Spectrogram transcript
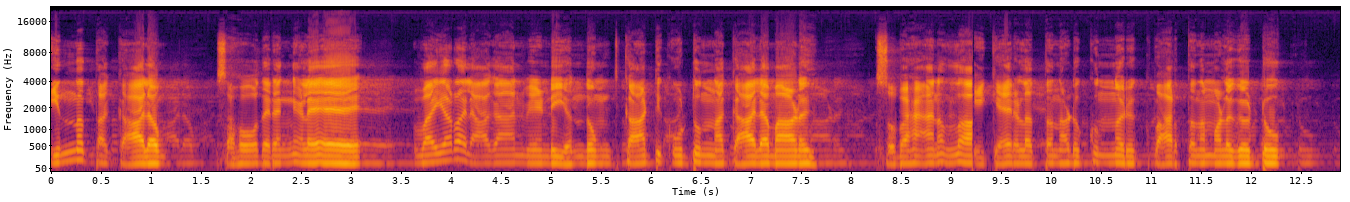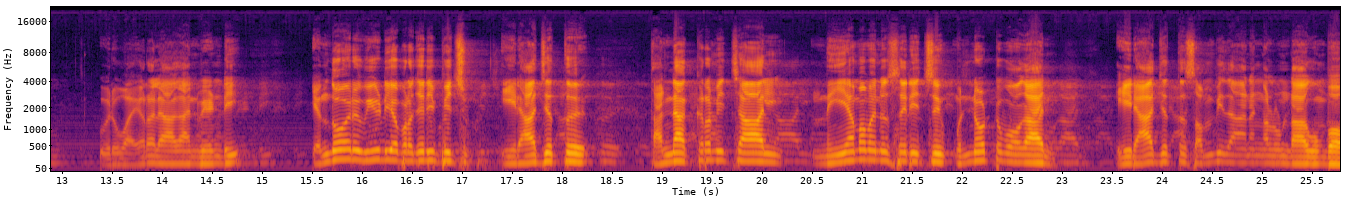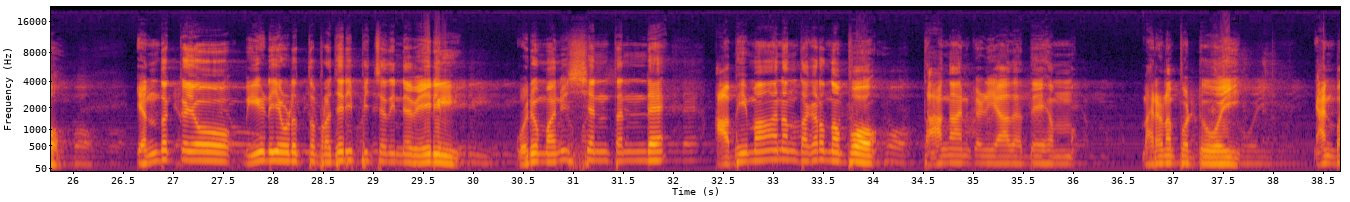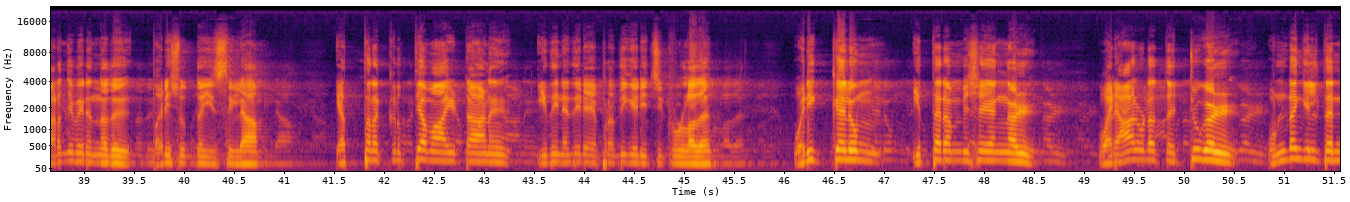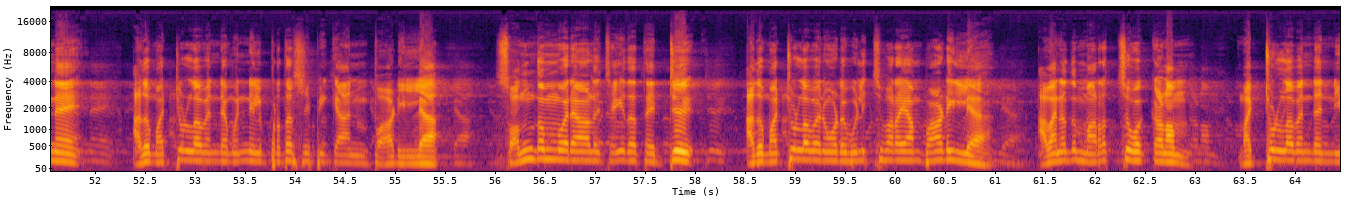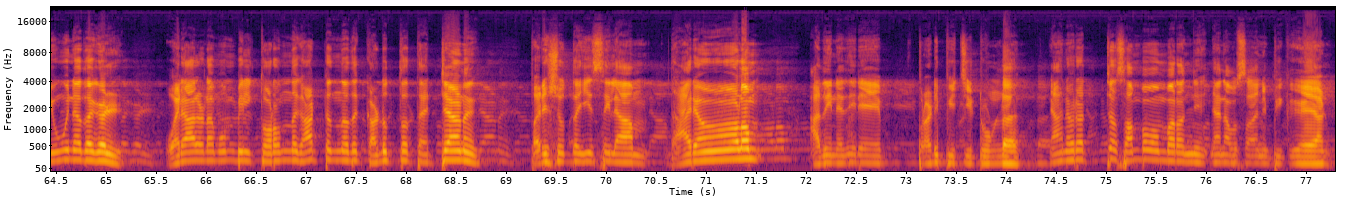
ഇന്നത്തെ കാലം സഹോദരങ്ങളെ വൈറലാകാൻ വേണ്ടി എന്തും കാട്ടിക്കൂട്ടുന്ന കാലമാണ്. സുബഹാനല്ല ഈ കേരളത്തെ നടക്കുന്നൊരു വാർത്ത നമ്മൾ കേട്ടു. ഒരു വൈറലാകാൻ വേണ്ടി എന്തോ ഒരു വീഡിയോ പ്രചരിപ്പിച്ചു. ഈ രാജ്യത്ത് തന്നെ ആക്രമിച്ചാൽ നിയമമനുസരിച്ച് മുന്നോട്ട് പോകാൻ ഈ രാജ്യത്ത് സംവിധാനങ്ങൾ ഉണ്ടാകുമ്പോൾ എന്തൊക്കെയോ വീഡിയോ എടുത്ത് പ്രചരിപ്പിച്ചതിന്റെ പേരിൽ ഒരു മനുഷ്യൻ തന്റെ അഭിമാനം തകർന്നപ്പോൾ താങ്ങാൻ കഴിയാതെ അദ്ദേഹം മരണപ്പെട്ടുപോയി ഞാൻ പറഞ്ഞു വരുന്നത് പരിശുദ്ധ ഇസ്ലാം. എത്ര കൃത്യമായിട്ടാണ് ഇതിനെതിരെ പ്രതികരിച്ചിട്ടുള്ളത്. ഒരിക്കലും ഇത്തരം വിഷയങ്ങൾ ഒരാളുടെ തെറ്റുകൾ ഉണ്ടെങ്കിൽ തന്നെ അത് മറ്റുള്ളവന്റെ മുന്നിൽ പ്രദർശിപ്പിക്കാൻ പാടില്ല. സ്വന്തം ഒരാൾ ചെയ്ത തെറ്റ് അത് മറ്റുള്ളവനോട് വിളിച്ചു പറയാൻ പാടില്ല. അവനത് മറച്ചു വെക്കണം. മറ്റുള്ളവന്റെ ന്യൂനതകൾ ഒരാളുടെ മുമ്പിൽ തുറന്നു കാട്ടുന്നത് കടുത്ത തെറ്റാണ്. പരിശുദ്ധ ഇസ്ലാം ധാരാളം അതിനെതിരെ പഠിപ്പിച്ചിട്ടുണ്ട്. ഞാൻ ഒരൊറ്റ സംഭവം പറഞ്ഞ് ഞാൻ അവസാനിപ്പിക്കുകയാണ്.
